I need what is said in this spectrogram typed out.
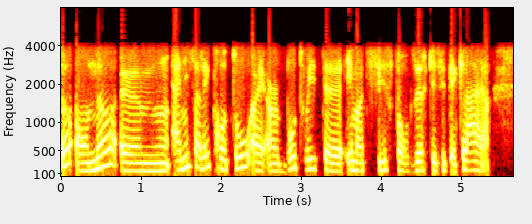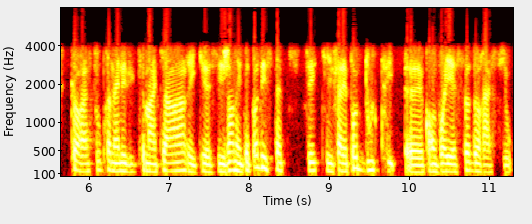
ça. On a euh, Annie Soleil Proto, un beau tweet euh, émotif pour dire que c'était clair qu'Horacio prenait les victimes à cœur et que ces gens n'étaient pas des statistiques, qu'il fallait pas douter qu'on voyait ça d'Horacio.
